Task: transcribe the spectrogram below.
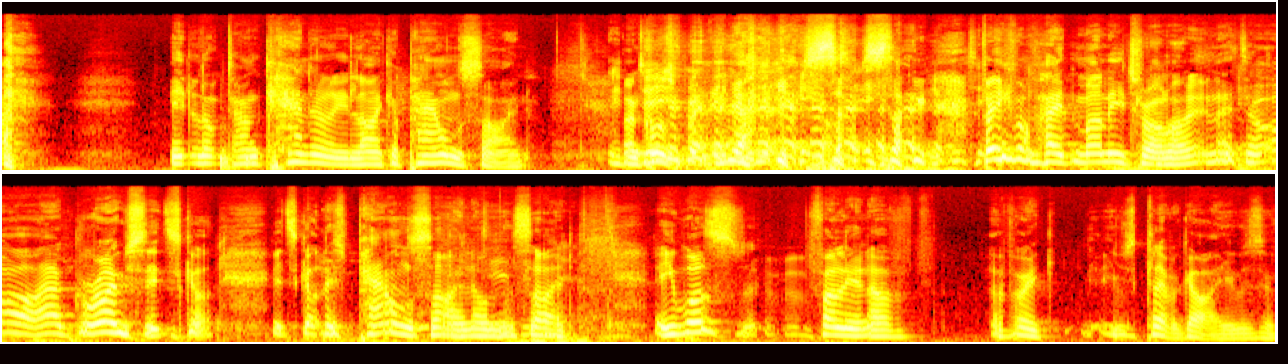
it looked uncannily like a pound sign. it And of course, did. yeah, so, so people had Moneytron on it, and they thought, "Oh, how gross! It's got it's got this pound sign on the side." He was, funnily enough, a very he was a clever guy. He was a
